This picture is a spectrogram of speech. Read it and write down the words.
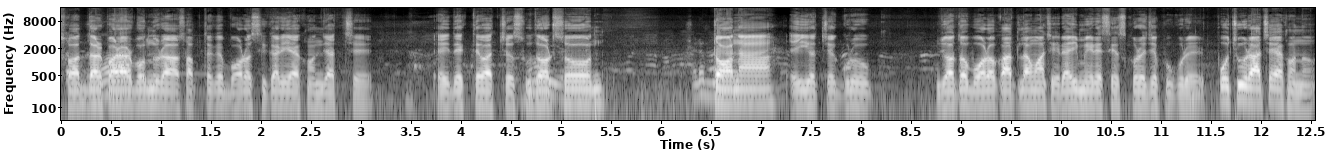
সর্দার পাড়ার বন্ধুরা সব থেকে বড় শিকারি এখন যাচ্ছে। এই দেখতে পাচ্ছ সুদর্শন, টনা, এই হচ্ছে গ্রুপ যত বড় কাতলা মাছ এরাই মেরে শেষ করেছে পুকুরে। প্রচুর আছে এখনও।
